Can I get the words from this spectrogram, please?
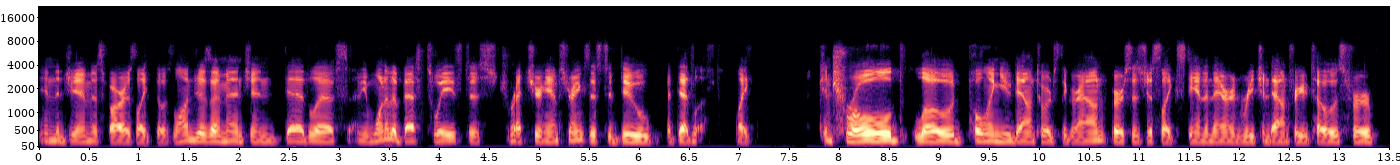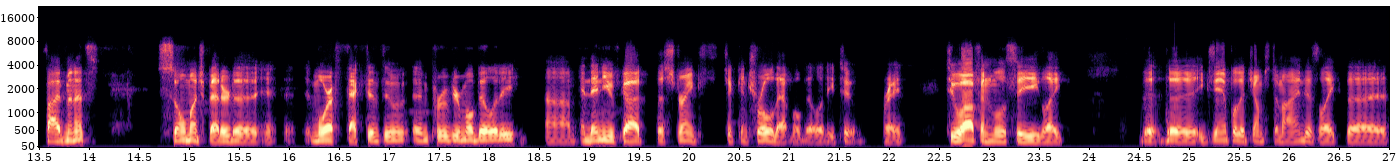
in the gym, as far as like those lunges I mentioned, deadlifts, I mean, one of the best ways to stretch your hamstrings is to do a deadlift, like controlled load pulling you down towards the ground versus just like standing there and reaching down for your toes for five minutes. So much better to more effective to improve your mobility. Um, and then you've got the strength to control that mobility too, right? Too often we'll see like the the example that jumps to mind is like the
